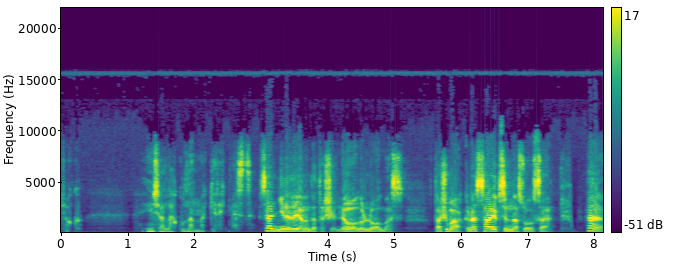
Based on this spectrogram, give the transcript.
Çok. İnşallah kullanmak gerekmez. Sen yine de yanında taşı. Ne olur ne olmaz. Taşıma hakkına sahipsin nasıl olsa. Ha,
